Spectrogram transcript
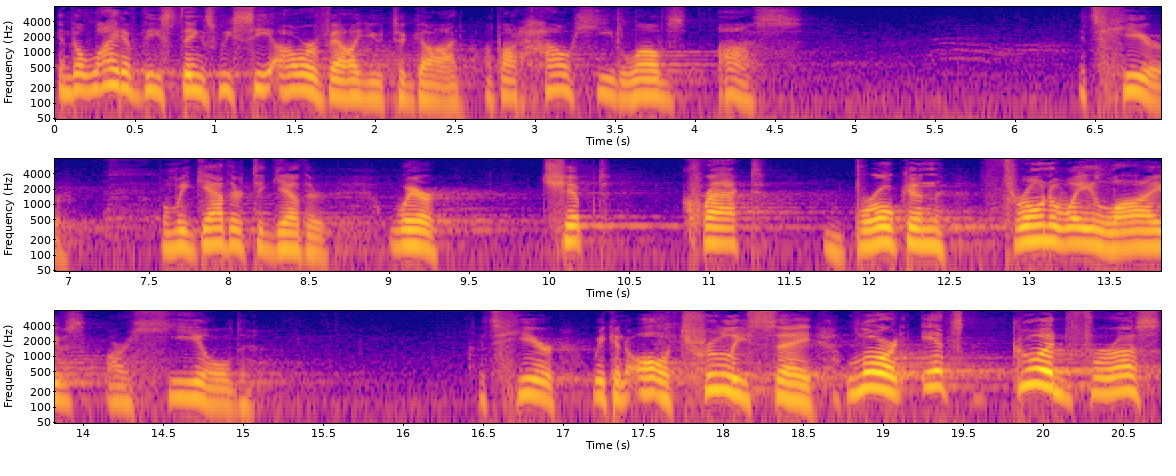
In the light of these things, we see our value to God about how He loves us. It's here when we gather together where chipped, cracked, broken, thrown away lives are healed. It's here we can all truly say, Lord, it's good for us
